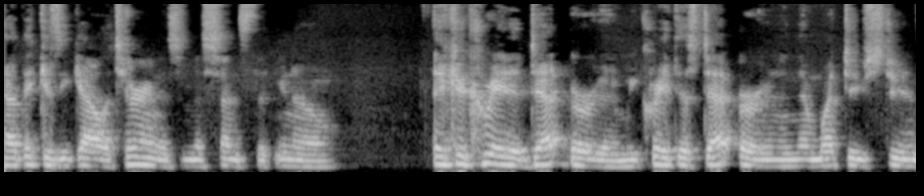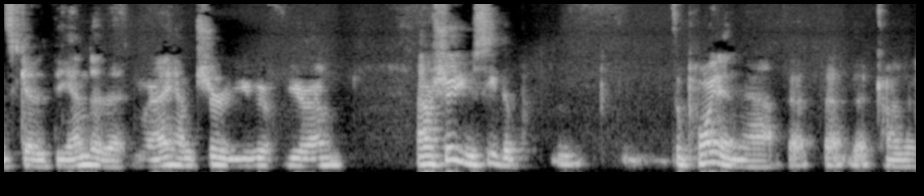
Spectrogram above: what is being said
I think his egalitarianism in the sense that you know. It could create a debt burden. We create this debt burden, and then what do students get at the end of it? Right? I'm sure you, your own I'm sure you see the the point in that that that, that kind of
